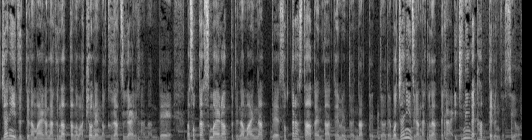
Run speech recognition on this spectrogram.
ジャニーズっていう名前がなくなったのは去年の9月ぐらいからなんで、まあそっからスマイルアップって名前になって、そっからスタートエンターテインメントになってってので、もうジャニーズがなくなってから1年ぐらい経ってるんですよ。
